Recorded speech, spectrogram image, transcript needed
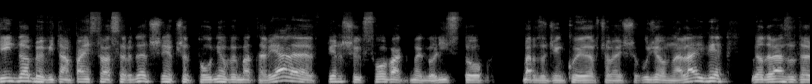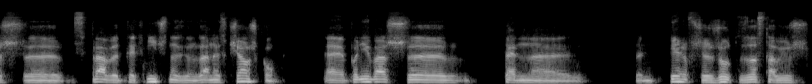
Dzień dobry, witam Państwa serdecznie w przedpołudniowym materiale. W pierwszych słowach mego listu bardzo dziękuję za wczorajszy udział na live i od razu też e, sprawy techniczne związane z książką, e, ponieważ e, ten, e, ten pierwszy rzut został już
